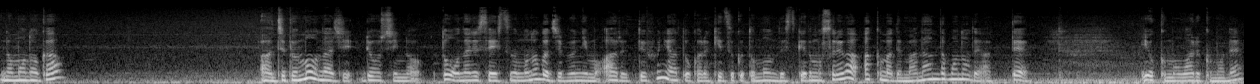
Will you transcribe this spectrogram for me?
ー、のものがあ自分も同じ両親のと同じ性質のものが自分にもあるっていうふうに後から気づくと思うんですけどもそれはあくまで学んだものであって良くも悪くもね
